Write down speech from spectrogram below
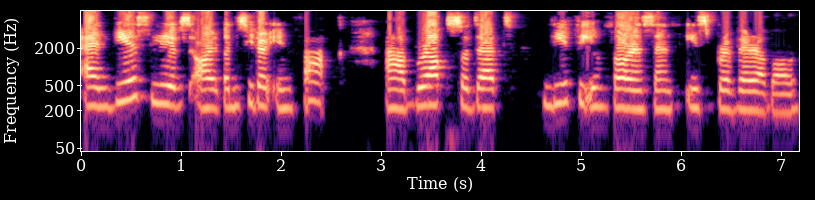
and these leaves are considered in fact uh, bracts so that leafy inflorescence is preferable.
